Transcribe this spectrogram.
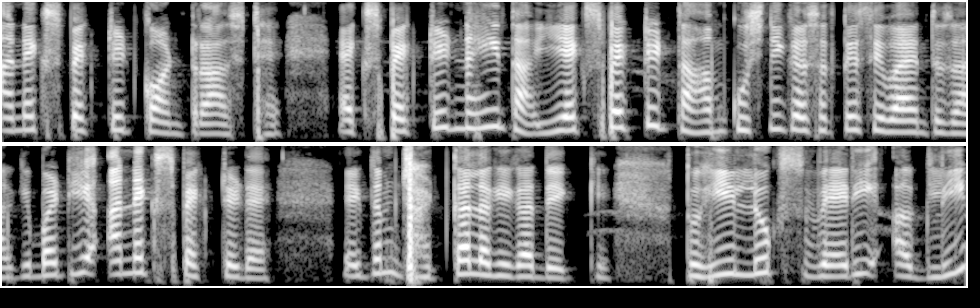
अनएक्सपेक्टेड कॉन्ट्रास्ट है। एक्सपेक्टेड नहीं था। ये एक्सपेक्टेड था। हम कुछ नहीं कर सकते सिवाय इंतज़ार के। बट ये अनएक्सपेक्टेड है। एकदम झटका लगेगा देख के। तो he looks very ugly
